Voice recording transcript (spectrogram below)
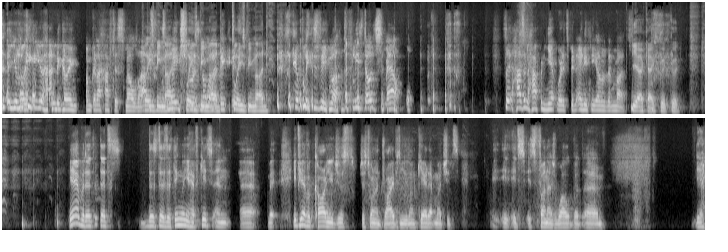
and you're looking at your hand and going, I'm going to have to smell that. Please be mud. Sure please, be mud. please be mud. yeah, please be mud. Please don't smell. so it hasn't happened yet where it's been anything other than mud. Yeah, okay, good, good. yeah, but that, that's there's there's a thing when you have kids and uh, if you have a car and you just just want to drive it and you don't care that much, it's it, it's it's fun as well. But um, yeah,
